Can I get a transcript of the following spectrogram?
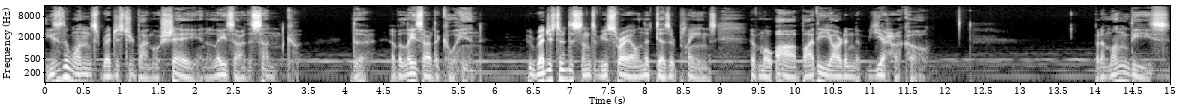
These are the ones registered by Moshe and Eleazar the son the, of Eleazar the Kohen, who registered the sons of Israel in the desert plains of Moab by the Yarden of Jericho. But among these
